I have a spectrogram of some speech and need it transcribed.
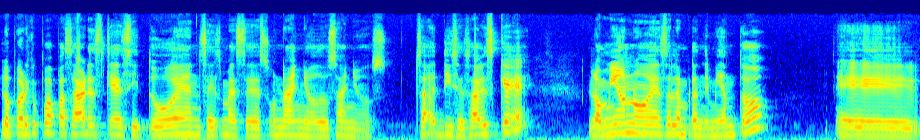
Lo peor que pueda pasar es que si tú en seis meses, un año, dos años, dices, ¿sabes qué? Lo mío no es el emprendimiento. Eh,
